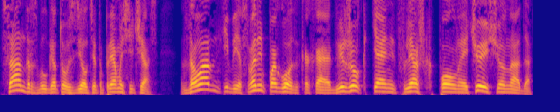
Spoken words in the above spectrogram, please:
Сандерс был готов сделать это прямо сейчас. «Да ладно тебе, смотри, погода какая, движок тянет, фляжка полная, что еще надо?»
